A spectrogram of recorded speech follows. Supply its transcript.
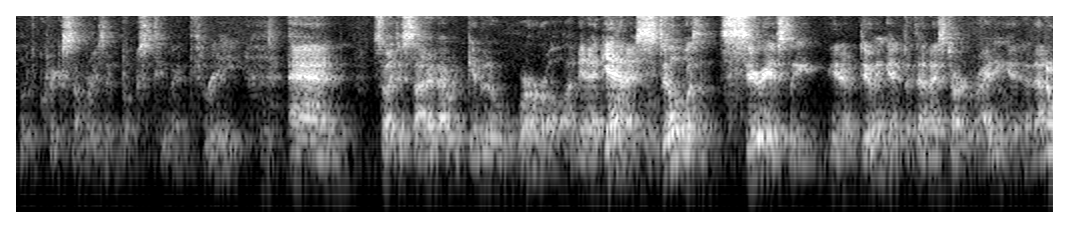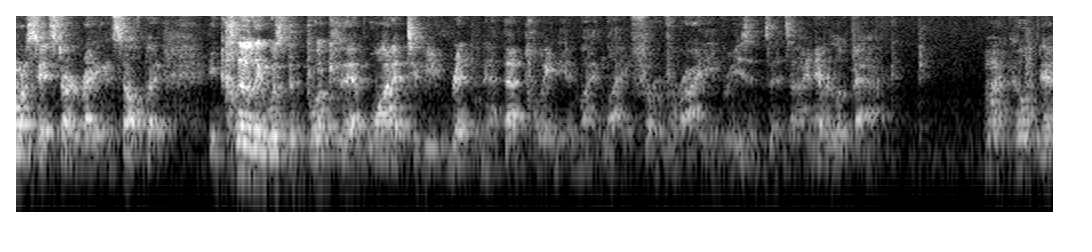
sort of quick summaries of books two and three. Mm-hmm. And so I decided I would give it a whirl. I mean, again, I mm-hmm. still wasn't seriously, you know, doing it, but then I started writing it. And I don't want to say it started writing itself, but it clearly was the book that wanted to be written at that point in my life for a variety of reasons. And so I never looked back. Right, cool. Yeah.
